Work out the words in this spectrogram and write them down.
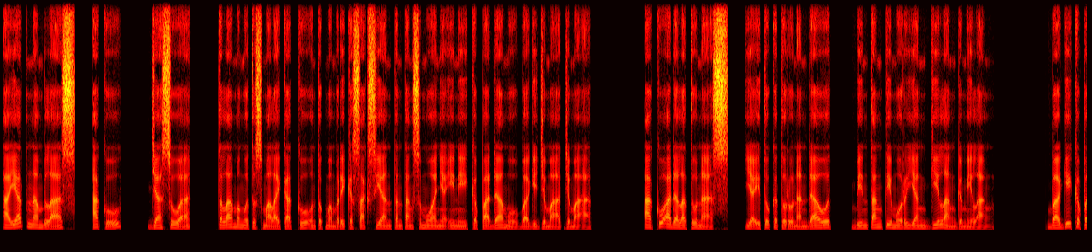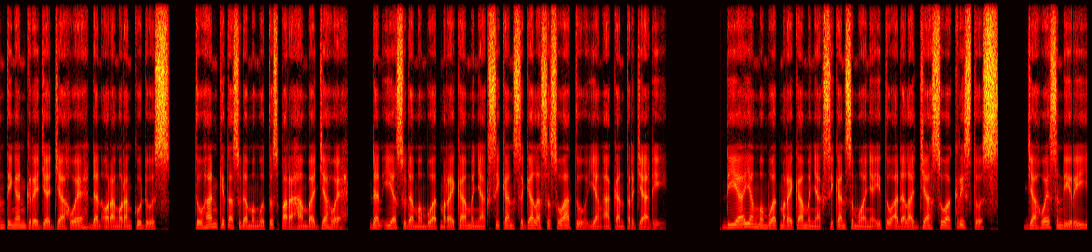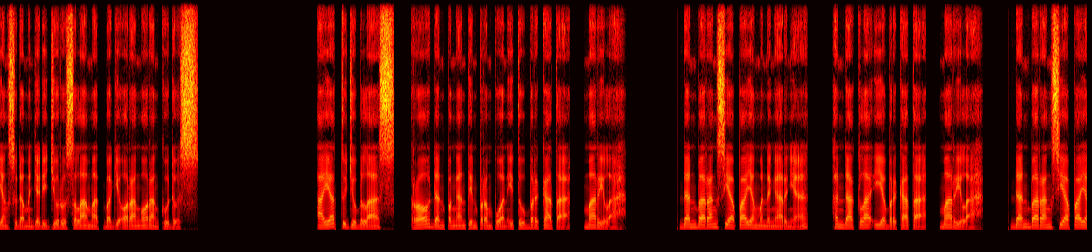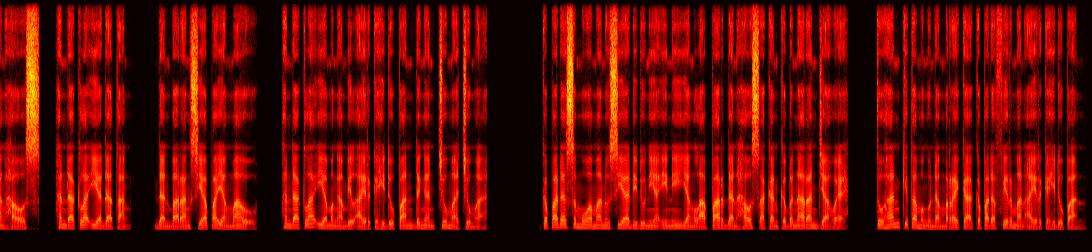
Ayat 16, Aku, Jasua, telah mengutus malaikatku untuk memberi kesaksian tentang semuanya ini kepadamu bagi jemaat-jemaat. Aku adalah Tunas, yaitu keturunan Daud, bintang timur yang gilang gemilang. Bagi kepentingan gereja Yahweh dan orang-orang kudus, Tuhan kita sudah mengutus para hamba Yahweh, dan ia sudah membuat mereka menyaksikan segala sesuatu yang akan terjadi. Dia yang membuat mereka menyaksikan semuanya itu adalah Yesus Kristus, Yahweh sendiri yang sudah menjadi juru selamat bagi orang-orang kudus. Ayat 17, Roh dan pengantin perempuan itu berkata, Marilah. Dan barang siapa yang mendengarnya, hendaklah ia berkata, Marilah. Dan barang siapa yang haus, hendaklah ia datang. Dan barang siapa yang mau, hendaklah ia mengambil air kehidupan dengan cuma-cuma. Kepada semua manusia di dunia ini yang lapar dan haus akan kebenaran Yahweh, Tuhan kita mengundang mereka kepada firman air kehidupan.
